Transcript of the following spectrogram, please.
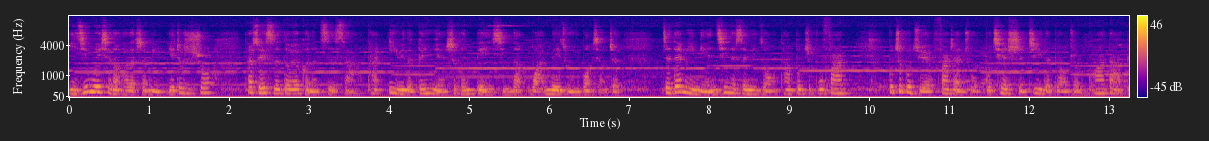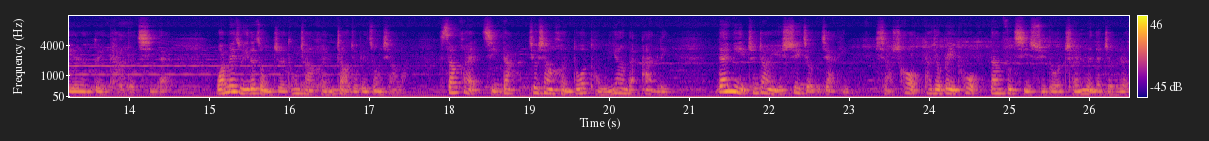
已经威胁到她的生命，也就是说。他随时都有可能自杀。他抑郁的根源是很典型的完美主义妄想症。在戴米年轻的生命中，他不知不发、不知不觉发展出不切实际的标准，夸大别人对他的期待。完美主义的种子通常很早就被种下了，伤害极大。就像很多同样的案例，戴米成长于酗酒的家庭，小时候他就被迫担负起许多成人的责任。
